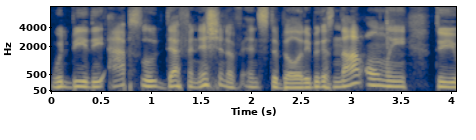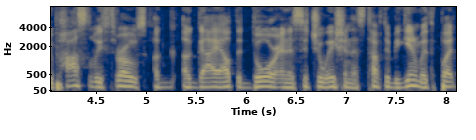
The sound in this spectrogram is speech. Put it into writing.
would be the absolute definition of instability because not only do you possibly throw a, a guy out the door in a situation that's tough to begin with, but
